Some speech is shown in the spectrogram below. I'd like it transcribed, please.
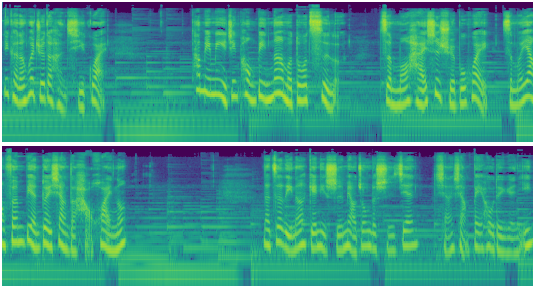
你可能会觉得很奇怪，她明明已经碰壁那么多次了，怎么还是学不会怎么样分辨对象的好坏呢？那这里呢，给你十秒钟的时间，想想背后的原因。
